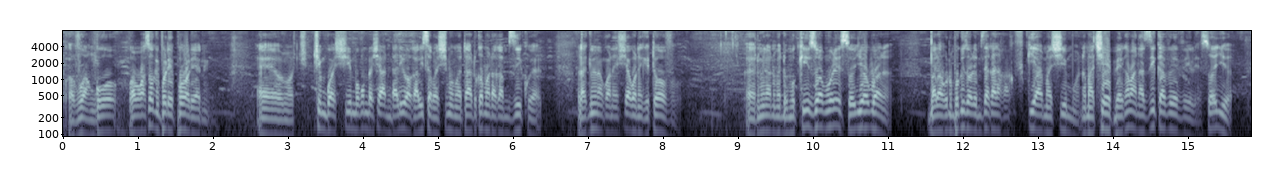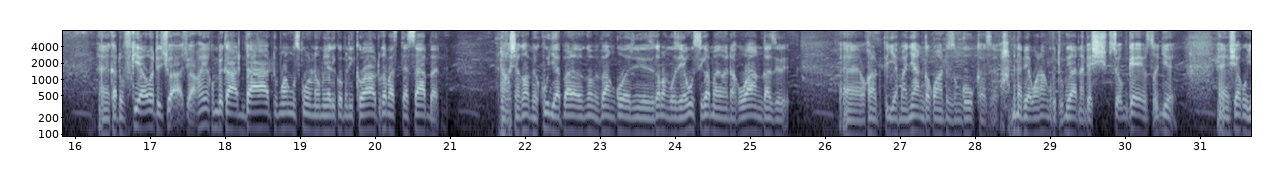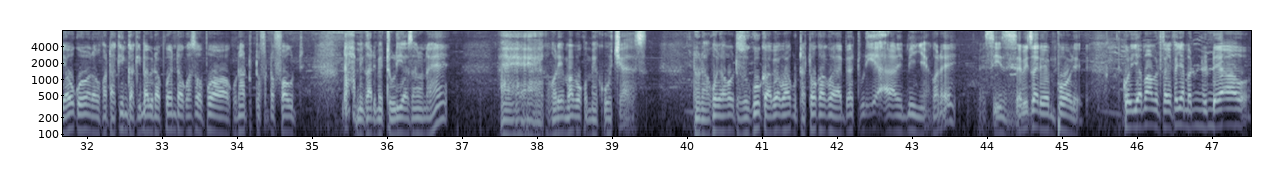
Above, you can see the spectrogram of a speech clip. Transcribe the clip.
Tukavua nguo. Kwa sababu pole pole yani. Eh, chimbwa shimo kumbe shaandaliwa kabisa mashimo matatu kama nataka mziko yale. Lakini nakuwa naishia kwenye kitovu. Eh, mimi nimedumbukizwa mule, sio jua bwana. Baada ya kudumbukizwa ule mzee akafikia mashimo na machepe kama anazika vile vile, sio jua. Eh, katufikia wote chwa chwa, kumbe kaandaa tu mwangu siku na kwa mliko watu kama sita saba. Na kashangaa wamekuja pale wengine wamevaa nguo kama nguo nyeusi kama wanaenda kuanga zile. Eh, wakanatupigia manyanga kwa wanatuzunguka. sasa. Ah, mimi naambia mwanangu vitu gani? Naambia usiongee, usije. Eh, ushakuja huko na upata kinga kibabi kwenda kwa sababu poa, kuna watu tofauti tofauti. Na mimi ngali nimetulia sana na eh. Eh, kwa mambo kumekucha sasa. Ndio kule wako tuzunguka pia kwa kutatoka kwa naambia tulia aliminya. Kwa eh, sisi sasa ni mpole. Kwa jamaa wamefanya fanya madudu yao.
